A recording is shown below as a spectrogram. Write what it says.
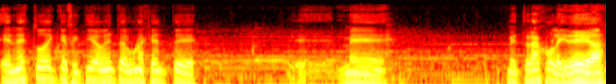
en esto de que efectivamente alguna gente eh, me, me trajo la idea,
